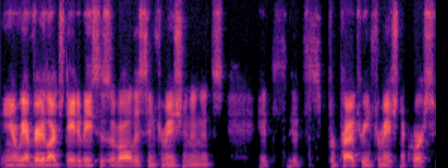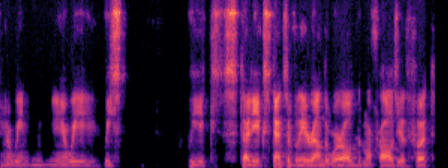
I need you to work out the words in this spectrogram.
You know, we have very large databases of all this information, and it's it's it's proprietary information, of course. You know, we you know we we we study extensively around the world the morphology of the foot,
